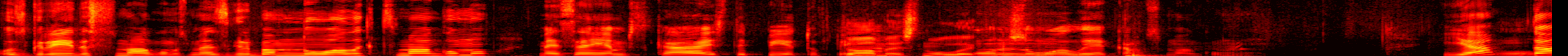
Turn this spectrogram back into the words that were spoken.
uz grīdas smagums. Mēs gribam nolikt smagumu, mēs ejam skaisti pietupinām. Tā mēs noliekam Un smagumu. noliekam smagumu. Ja? O. Tā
